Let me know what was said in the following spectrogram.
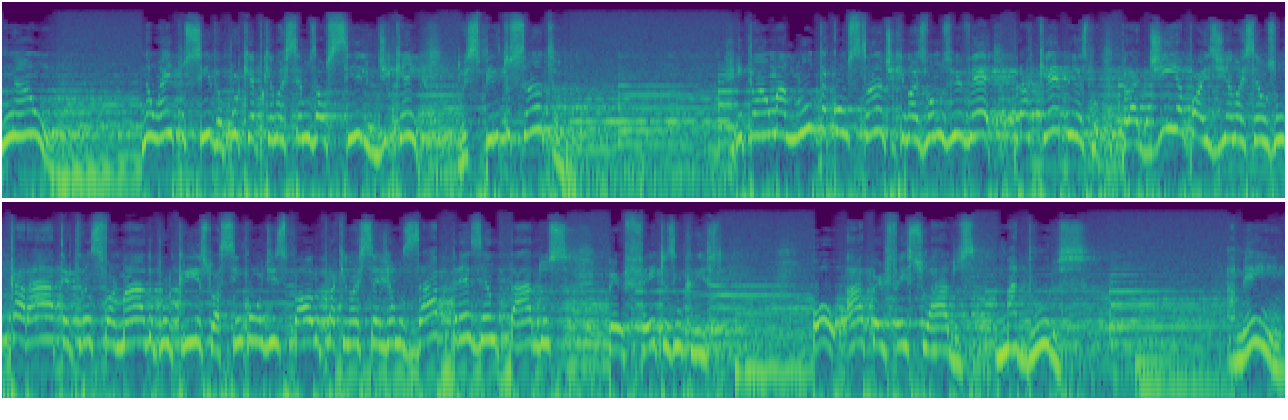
Não. Não é impossível, por quê? Porque nós temos auxílio de quem? Do Espírito Santo. Então é uma luta constante que nós vamos viver. Para quê, bispo? Para dia após dia nós temos um caráter transformado por Cristo, assim como diz Paulo, para que nós sejamos apresentados perfeitos em Cristo, ou aperfeiçoados, maduros. Amém?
